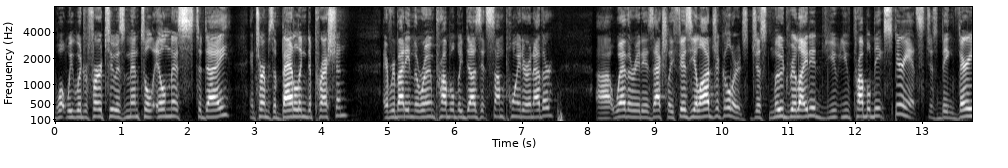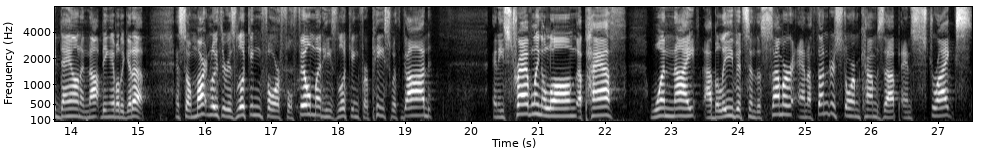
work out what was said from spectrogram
what we would refer to as mental illness today in terms of battling depression Everybody in the room probably does at some point or another. Uh, whether it is actually physiological or it's just mood related, you, you've probably experienced just being very down and not being able to get up. And so Martin Luther is looking for fulfillment, he's looking for peace with God, and he's traveling along a path one night, I believe it's in the summer, and a thunderstorm comes up and strikes,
